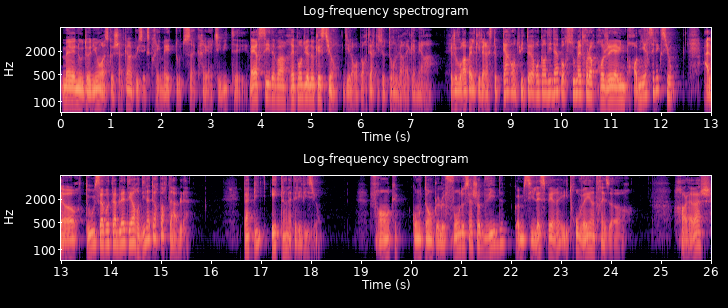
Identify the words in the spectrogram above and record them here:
mais nous tenions à ce que chacun puisse exprimer toute sa créativité. Merci d'avoir répondu à nos questions, dit le reporter qui se tourne vers la caméra. Je vous rappelle qu'il reste 48 heures aux candidats pour soumettre leur projet à une première sélection. Alors, tous à vos tablettes et ordinateurs portables. Papy éteint la télévision. Franck contemple le fond de sa chope vide comme s'il espérait y trouver un trésor. Oh la vache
